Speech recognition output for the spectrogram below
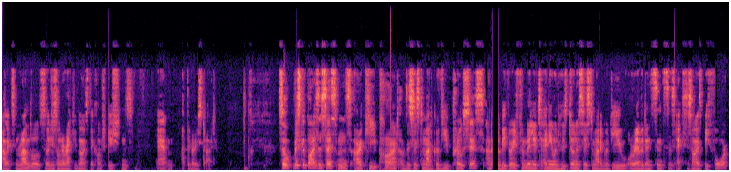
Alex and Randall, so I just want to recognise their contributions um, at the very start. So risk of bias assessments are a key part of the systematic review process and they'll be very familiar to anyone who's done a systematic review or evidence synthesis exercise before.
